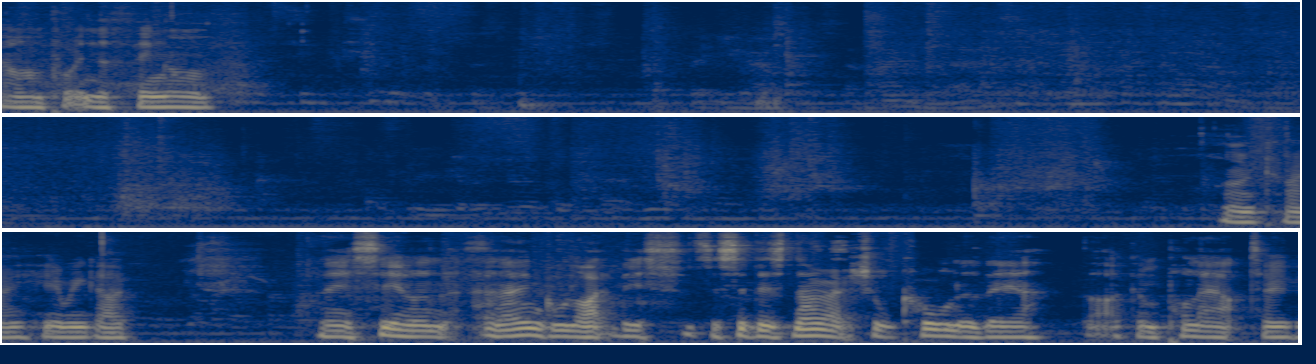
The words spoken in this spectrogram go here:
how I'm putting the thing on. Okay, here we go. Now you see on an angle like this, as I said, there's no actual corner there that I can pull out to.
